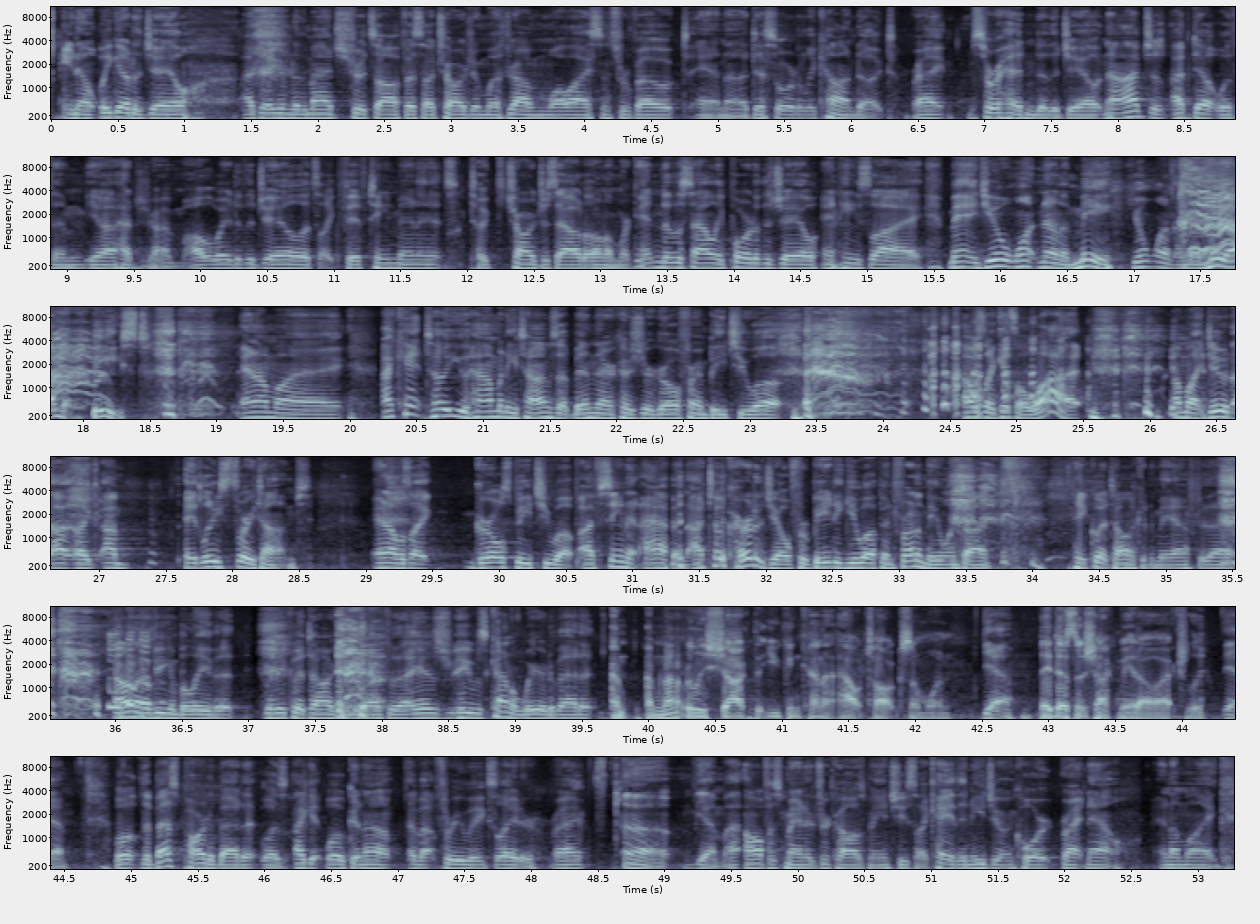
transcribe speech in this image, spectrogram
You know, we go to jail. I take him to the magistrate's office. I charge him with driving while license revoked and uh, disorderly conduct. Right, so we're heading to the jail. Now I've just I've dealt with him. You know, I had to drive him all the way to the jail. It's like 15 minutes. Took the charges out on him. We're getting to the Sally Port of the jail, and he's like, "Man, you don't want none of me. You don't want none of me. I'm a beast." And I'm like, "I can't tell you how many times I've been there because your girlfriend beat you up." I was like, "It's a lot." I'm like, "Dude, I like I'm at least three times," and I was like girls beat you up. I've seen it happen. I took her to jail for beating you up in front of me one time. He quit talking to me after that. I don't know if you can believe it, but he quit talking to me after that. He was, he was kind of weird about it. I'm, I'm not really shocked that you can kind of out talk someone. Yeah. It doesn't shock me at all, actually. Yeah. Well, the best part about it was I get woken up about three weeks later, right? Uh, yeah, my office manager calls me and she's like, hey, they need you in court right now. And I'm like,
